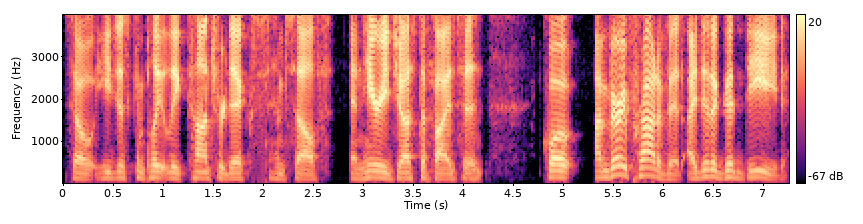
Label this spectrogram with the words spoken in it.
So he just completely contradicts himself. And here he justifies it. Quote, I'm very proud of it. I did a good deed.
